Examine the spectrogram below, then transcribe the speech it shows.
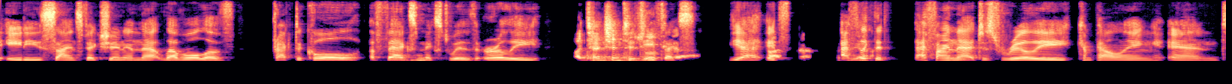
80s science fiction and that level of practical effects mm-hmm. mixed with early attention to detail. Effects. Yeah, it's I feel yeah. like that I find that just really compelling and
